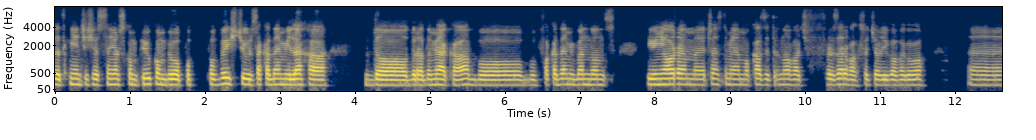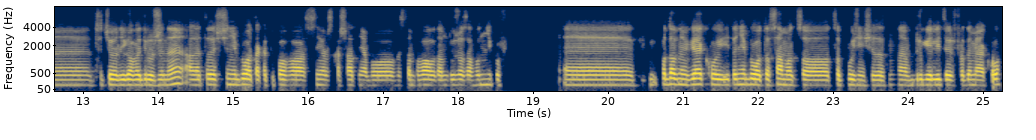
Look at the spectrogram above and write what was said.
zetknięcie się z seniorską piłką było po, po wyjściu już z Akademii Lecha do, do Radomiaka, bo, bo w Akademii będąc juniorem e, często miałem okazję trenować w rezerwach trzecioligowego, e, trzecioligowej drużyny, ale to jeszcze nie była taka typowa seniorska szatnia, bo występowało tam dużo zawodników w podobnym wieku i to nie było to samo, co, co później się zetknąłem w drugiej lidze już w Radomiaku.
